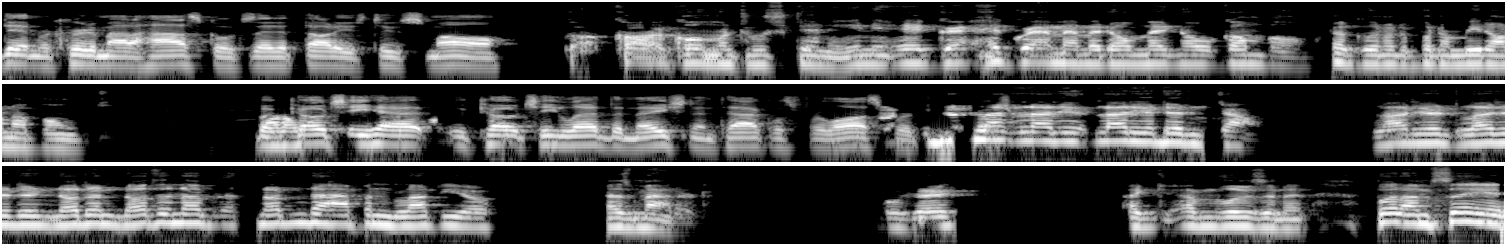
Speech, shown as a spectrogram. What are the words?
didn't recruit him out of high school because they thought he was too small. Khari Coleman too skinny. His, his grandmama don't make no gumbo. They're going to put a meat on our bones. But coach, he had coach. He led the nation in tackles for loss. For Latia, Latia didn't count. Latia, Latia didn't. Nothing, nothing, nothing that happened. Latia has mattered. Okay, I, I'm losing it, but I'm saying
